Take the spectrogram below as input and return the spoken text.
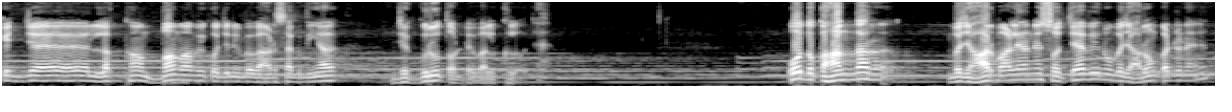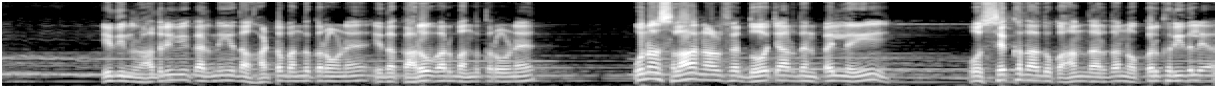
ਕਿਜੈ ਲੱਖਾਂ ਬਾਹਾਂ ਵੀ ਕੁਝ ਨਹੀਂ ਵਿਗਾੜ ਸਕਦੀਆਂ ਜੇ ਗੁਰੂ ਤੁਹਾਡੇ ਵੱਲ ਖਲੋ ਜਾਏ। ਉਹ ਦੁਕਾਨਦਾਰ ਬਾਜ਼ਾਰ ਵਾਲਿਆਂ ਨੇ ਸੋਚਿਆ ਵੀ ਇਹਨੂੰ ਬਾਜ਼ਾਰੋਂ ਕੱਢਣਾ ਹੈ। ਇਹਦੀ ਨਰਾਦਰੀ ਵੀ ਕਰਨੀ, ਇਹਦਾ ਹੱਟ ਬੰਦ ਕਰਾਉਣਾ ਹੈ, ਇਹਦਾ ਕਾਰੋਬਾਰ ਬੰਦ ਕਰਾਉਣਾ ਹੈ। ਉਹਨਾਂ ਸਲਾਹ ਨਾਲ ਫਿਰ 2-4 ਦਿਨ ਪਹਿਲਾਂ ਹੀ ਉਹ ਸਿੱਖ ਦਾ ਦੁਕਾਨਦਾਰ ਦਾ ਨੌਕਰ ਖਰੀਦ ਲਿਆ।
